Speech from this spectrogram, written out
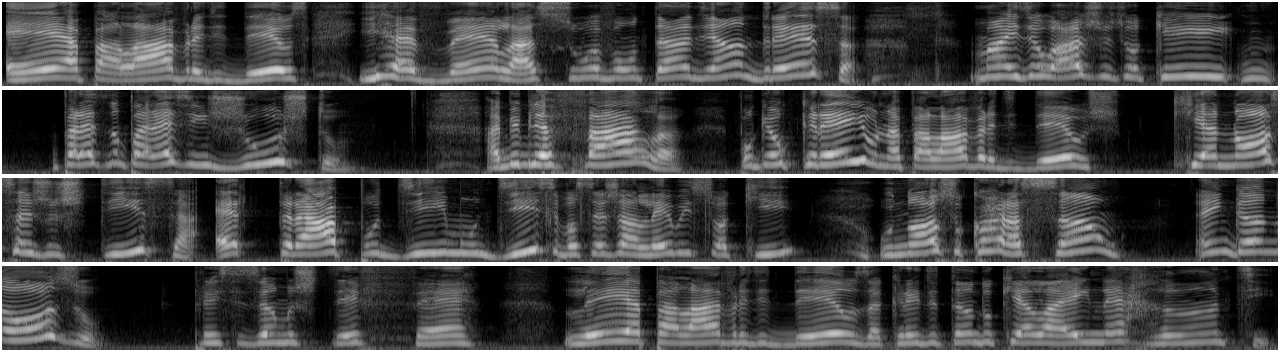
é a palavra de Deus e revela a sua vontade. A Andressa, mas eu acho isso aqui hum, parece não parece injusto. A Bíblia fala porque eu creio na palavra de Deus que a nossa justiça é trapo de imundície. Você já leu isso aqui? O nosso coração é enganoso. Precisamos ter fé. Leia a palavra de Deus, acreditando que ela é inerrante,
